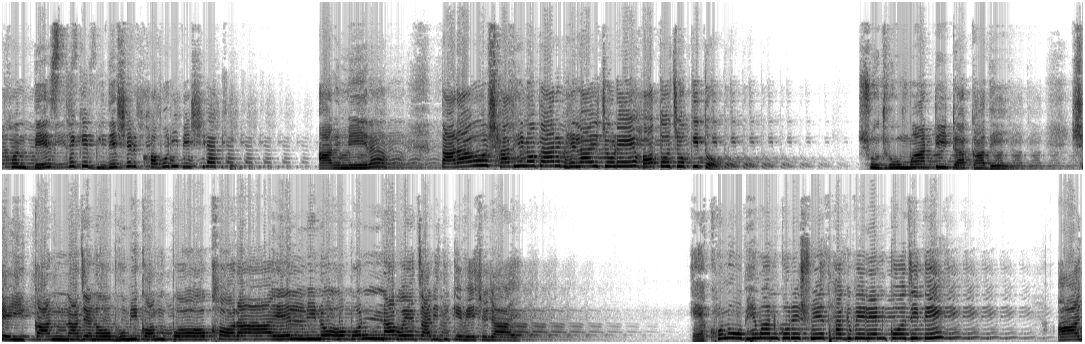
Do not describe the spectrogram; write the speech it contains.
এখন দেশ থেকে বিদেশের খবরই বেশি রাখে। আর মেয়েরা তারাও স্বাধীনতার ভেলায় চড়ে হতচকিত। শুধু মাটিটা কাঁদে, সেই কান্না যেন ভূমিকম্প, খরা এলনিনো বন্যা হয়ে চারিদিকে ভেসে যায়। এখনও অভিমান করে শুয়ে থাকবে রেনকোজিতে আজ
